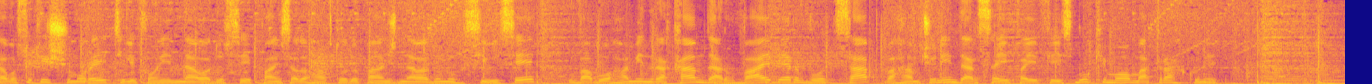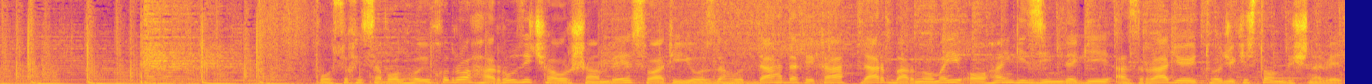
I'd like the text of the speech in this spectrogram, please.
тавассути шумораи телефони 935759933 ва бо ҳамин рақам дар вайбер вотсап ва ҳамчунин дар саҳифаи фейсбуки мо матраҳ кунед. Посухи саволҳои худро ҳар рӯзи чаҳоршанбе соати 11 дақиқа дар барномаи оҳанги зиндагӣ аз радиои тоҷикистон бишнавед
